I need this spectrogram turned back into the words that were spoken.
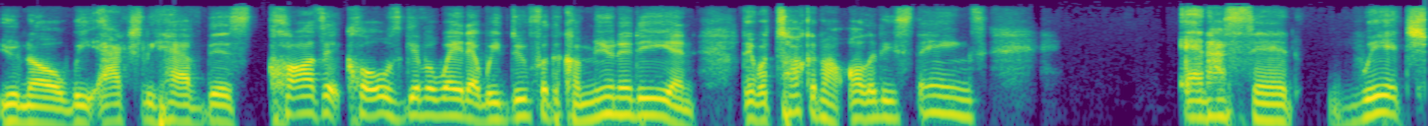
you know, we actually have this closet clothes giveaway that we do for the community. And they were talking about all of these things. And I said, which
